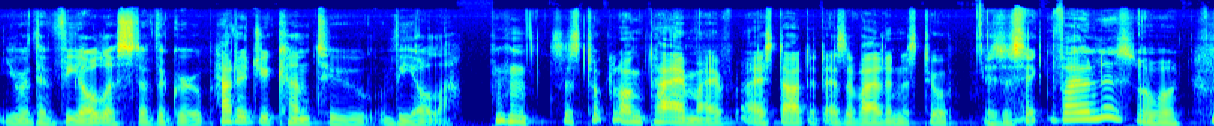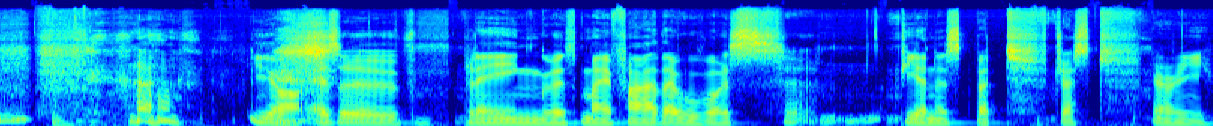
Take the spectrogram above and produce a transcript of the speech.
you're the violist of the group. How did you come to viola? this took a long time. I, I started as a violinist too. As a second violinist or what? Yeah, as a playing with my father, who was a pianist, but just very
